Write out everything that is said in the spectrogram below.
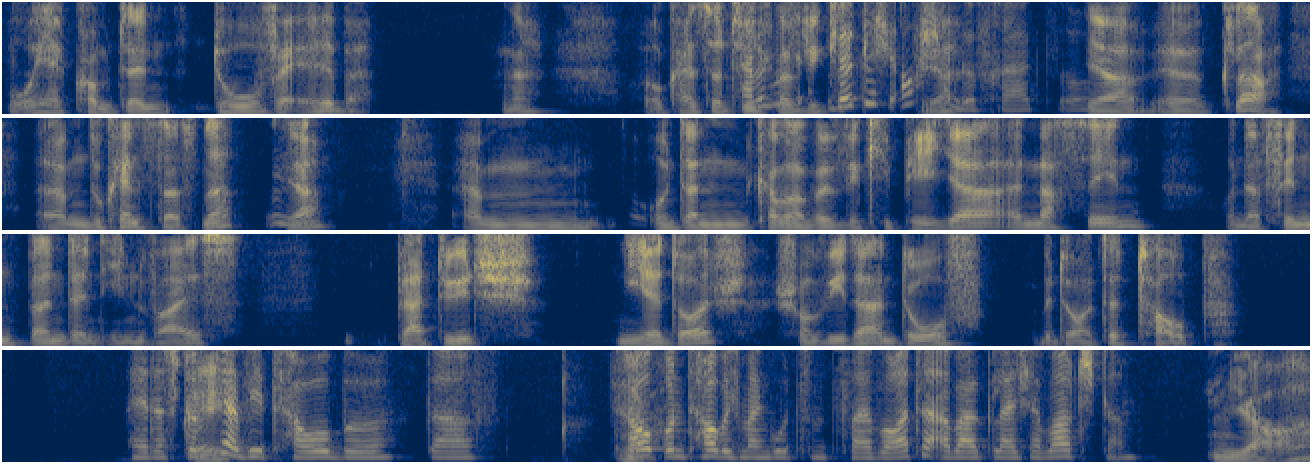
woher kommt denn doofe Elbe? Ne? Du kannst natürlich das bei Wiki wirklich auch ja, schon gefragt. So. Ja, äh, klar. Ähm, du kennst das, ne? Mhm. Ja. Ähm, und dann kann man bei Wikipedia äh, nachsehen und da findet man den Hinweis, Blattdeutsch Niederdeutsch, schon wieder doof, bedeutet taub. Ja, das stimmt okay. ja wie Taube darf. Taub ja. und taub, ich meine, gut, sind zwei Worte, aber gleicher Wortstamm. Ja,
